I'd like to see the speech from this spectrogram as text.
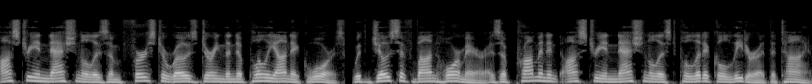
Austrian nationalism first arose during the Napoleonic Wars, with Joseph von Hormayr as a prominent Austrian nationalist political leader at the time.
